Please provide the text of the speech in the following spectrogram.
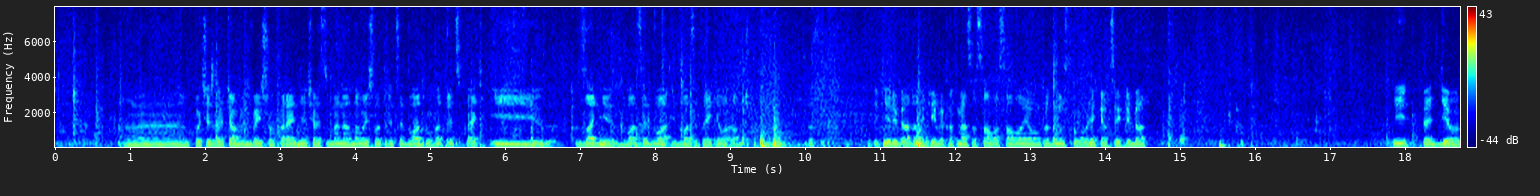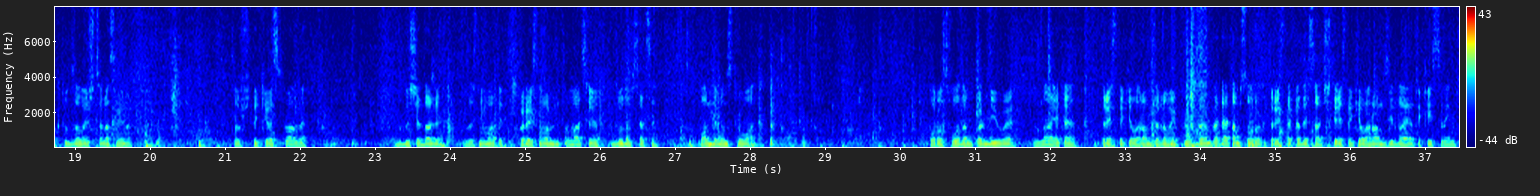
по четвертям він вийшов. Передня часть у мене одна вийшла 32, друга 35 і задні 22 і 23 кілограмчики. Такі ребята, такий виход м'яса сала. Сало я вам продемонстрував, яке в цих ребят. І 5 дівок тут залишиться на свинок. Тож такі ось справи. Буду ще далі заснімати корисну вам інформацію. Буду все це вам демонструвати. По розходам кормів ви знаєте. 300 кг зернових плюс БМВД, там 40, 350, 400 кг з'їдає такий свин.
